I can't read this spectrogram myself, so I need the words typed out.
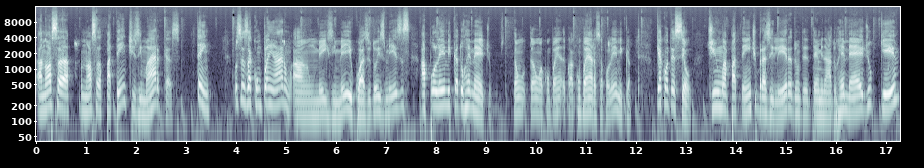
a nossa, nossa patentes e marcas tem. Vocês acompanharam há um mês e meio, quase dois meses, a polêmica do remédio. Estão, estão acompanhando, acompanharam essa polêmica? O que aconteceu? Tinha uma patente brasileira de um determinado remédio que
